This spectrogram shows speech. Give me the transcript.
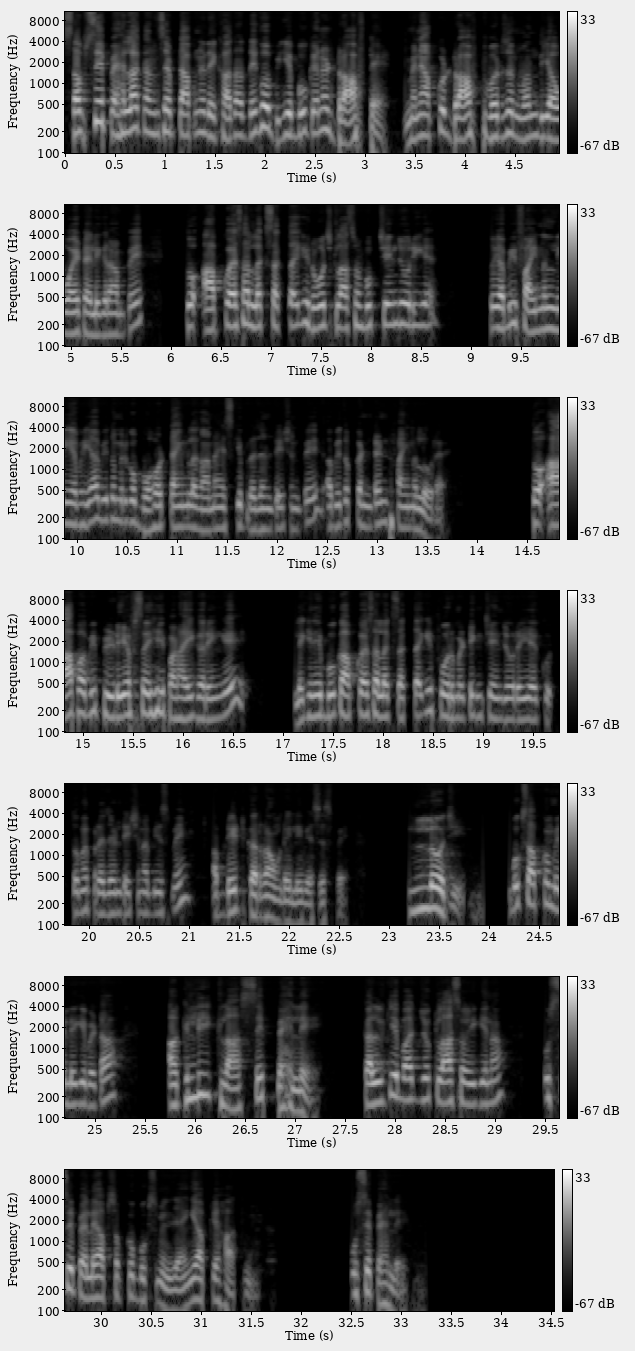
सबसे पहला कंसेप्ट आपने देखा था, देखो, ये बुक है ना ड्राफ्ट है। मैंने आपको ड्राफ्ट वर्जन वन दिया हुआ है टेलीग्राम पे तो आपको ऐसा लग सकता है कि रोज क्लास में बुक चेंज हो रही है। तो अभी फाइनल नहीं है भैया, अभी तो मेरे को बहुत टाइम लगाना है इसकी प्रेजेंटेशन पे, अभी तो कंटेंट फाइनल हो रहा है। तो आप अभी पीडीएफ से ही पढ़ाई करेंगे, लेकिन ये बुक आपको ऐसा लग सकता है कि फॉर्मेटिंग चेंज हो रही है तो मैं प्रेजेंटेशन अभी इसमें अपडेट कर रहा हूँ डेली बेसिस पे। लो जी बुक्स आपको मिलेगी बेटा, अगली क्लास से पहले। कल के बाद जो क्लास होगी ना उससे पहले आप सबको बुक्स मिल जाएँगे आपके हाथ में। उससे पहले।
